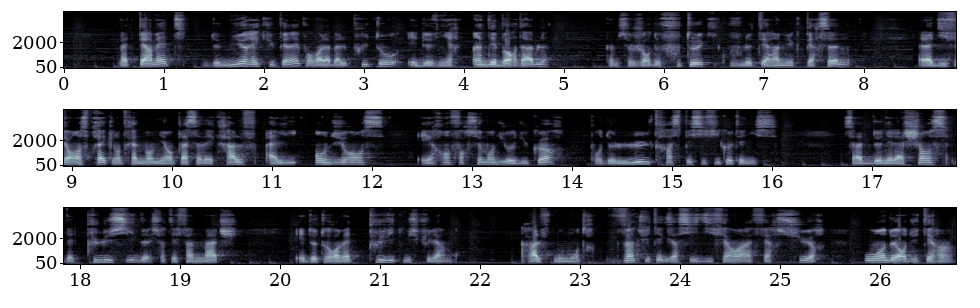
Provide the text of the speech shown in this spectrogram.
va te permettre de mieux récupérer pour voir la balle plus tôt et devenir indébordable, comme ce genre de fouteux qui couvre le terrain mieux que personne. À la différence près que l'entraînement mis en place avec Ralph allie endurance et renforcement du haut du corps pour de l'ultra spécifique au tennis. Ça va te donner la chance d'être plus lucide sur tes fins de match et de te remettre plus vite musculairement. Ralph nous montre 28 exercices différents à faire sur ou en dehors du terrain.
